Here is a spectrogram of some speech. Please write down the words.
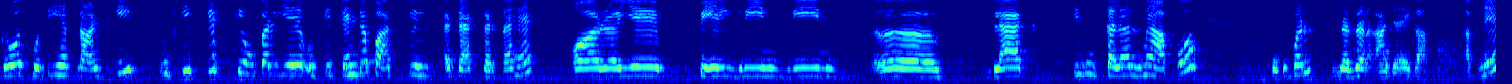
ग्रोथ होती है प्लांट की, उसकी टिप्स के ऊपर ये, उसके टेंडर पार्ट्स पे अटैक करता है। और ये पेल ग्रीन ग्रीन ब्लैक इन कलर्स में आपको ऊपर नज़र आ जाएगा अपने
